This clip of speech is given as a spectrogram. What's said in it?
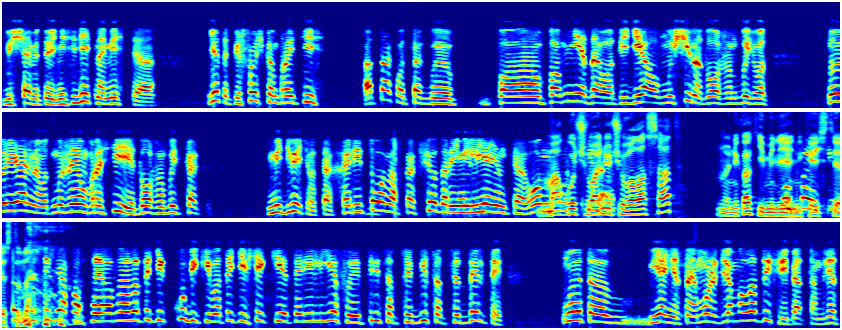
вещами, то есть не сидеть на месте, а где-то пешочком пройтись. А так вот как бы по, по мне, да, вот идеал мужчина должен быть вот, ну реально, вот мы живем в России, должен быть как медведь, вот как Харитонов, как Федор Емельяненко. Он Могуч, вонючий, волосат? Ну, не как Емельяненко, ну, естественно. Себя постоял. Ну, вот эти кубики, вот эти все какие-то рельефы, трицепсы, бицепсы, дельты. Ну, это, я не знаю, может, для молодых ребят, там, лет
